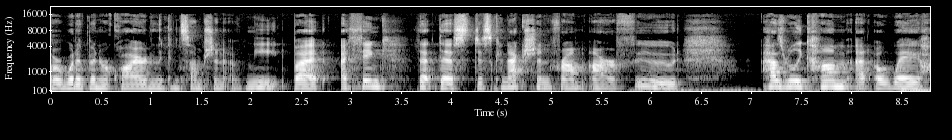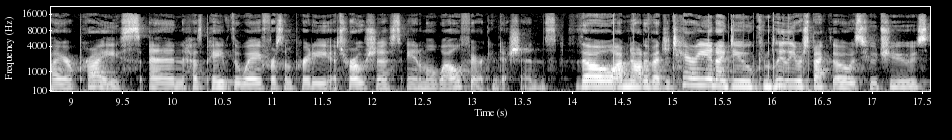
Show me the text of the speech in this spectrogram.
or would have been required in the consumption of meat. But i think that this disconnection from our food has really come at a way higher price and has paved the way for some pretty atrocious animal welfare conditions. Though I'm not a vegetarian, I do completely respect those who choose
